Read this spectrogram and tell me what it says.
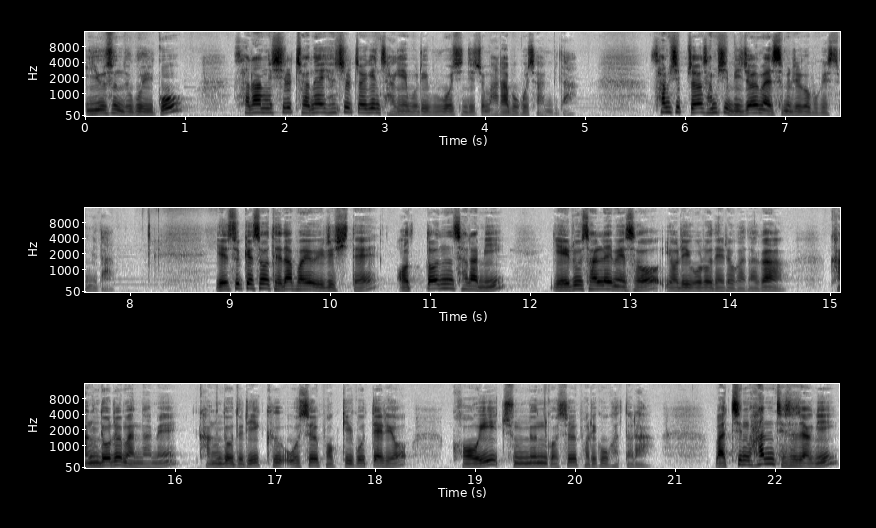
이웃은 누구이고 사랑 실천의 현실적인 장애물이 무엇인지 좀 알아보고자 합니다. 30절, 32절 말씀을 읽어보겠습니다. 예수께서 대답하여 이르시되 어떤 사람이 예루살렘에서 여리고로 내려가다가 강도를 만남에 강도들이 그 옷을 벗기고 때려 거의 죽는 것을 버리고 갔더라. 마침 한 제사장이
